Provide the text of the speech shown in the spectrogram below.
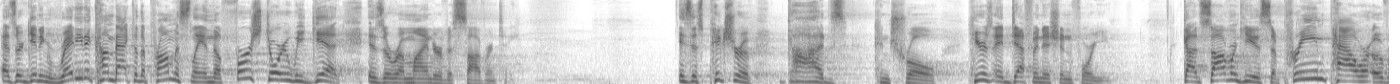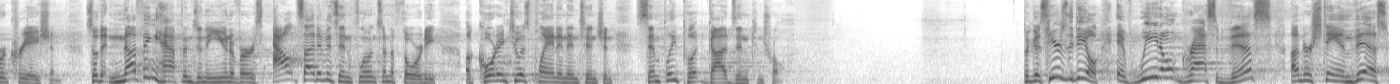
as they're getting ready to come back to the promised land, the first story we get is a reminder of his sovereignty. is this picture of God's control. Here's a definition for you God's sovereignty is supreme power over creation, so that nothing happens in the universe outside of his influence and authority according to his plan and intention. Simply put, God's in control. Because here's the deal if we don't grasp this, understand this,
